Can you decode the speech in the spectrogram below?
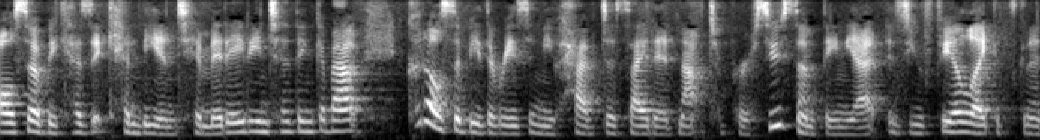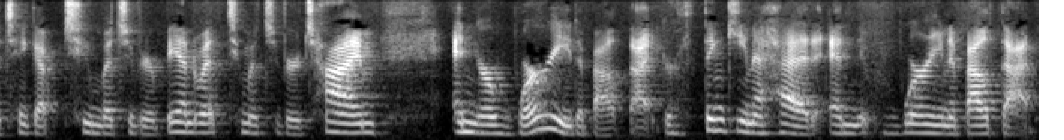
also because it can be intimidating to think about. It could also be the reason you have decided not to pursue something yet, is you feel like it's going to take up too much of your bandwidth, too much of your time, and you're worried about that. You're thinking ahead and worrying about that.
